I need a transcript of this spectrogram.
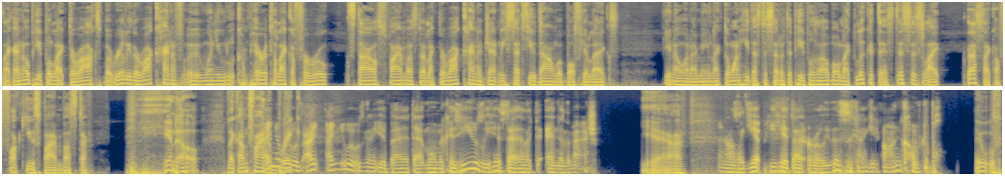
like I know people like the Rocks, but really the Rock kind of uh, when you compare it to like a Farouk style spine buster, like the Rock kind of gently sets you down with both your legs. You know what I mean? Like the one he does to set up the people's elbow. Like, look at this. This is like that's like a fuck you spine buster. you know, like I'm trying I to knew break. it was. I, I knew it was going to get bad at that moment because he usually hits that at like the end of the match, yeah, and I was like, "Yep, he hit that early. This is going to get uncomfortable." It was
